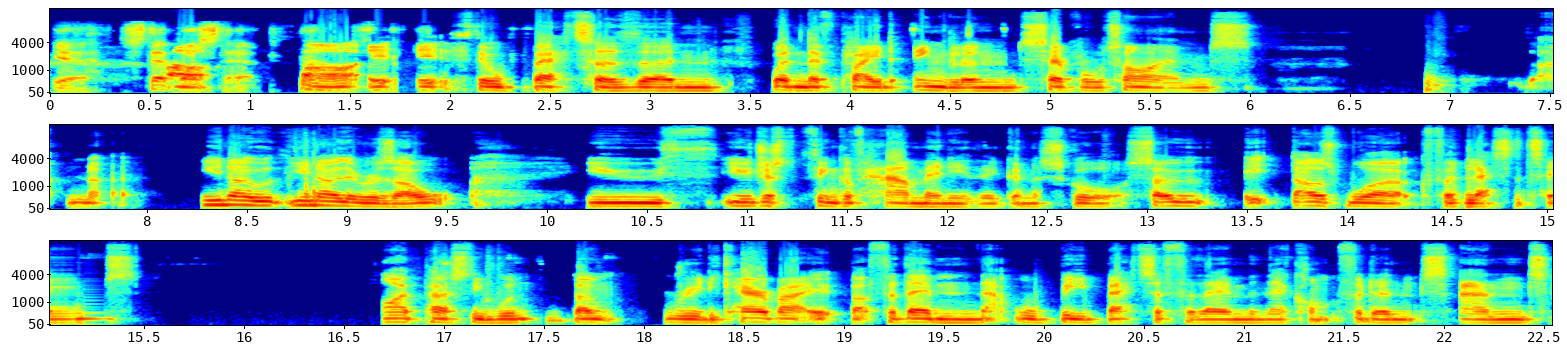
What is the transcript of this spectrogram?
Yeah, step by step. But it, it's still better than when they've played England several times. No, you know you know the result you th- you just think of how many they're going to score so it does work for lesser teams i personally wouldn't don't really care about it but for them that will be better for them and their confidence and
